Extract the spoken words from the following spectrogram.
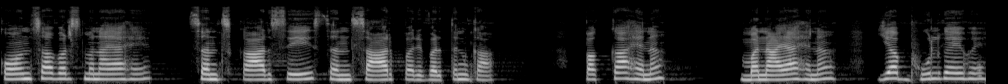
कौन सा वर्ष मनाया है? संस्कार से संसार परिवर्तन का। पक्का है ना? मनाया है ना? या भूल गए हुए?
